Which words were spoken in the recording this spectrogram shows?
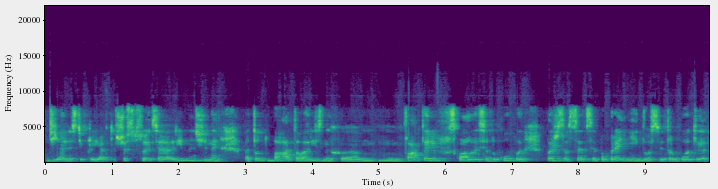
діяльності проєкту. Що стосується Рівненщини, тут багато різних факторів склалися докупи. Перш за все, це попередній досвід роботи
